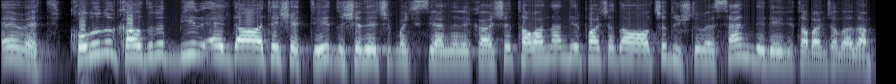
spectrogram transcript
Evet kolunu kaldırıp bir el daha ateş etti. Dışarıya çıkmak isteyenlere karşı tavandan bir parça daha alça düştü ve sen dedi eli tabancalı adam.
